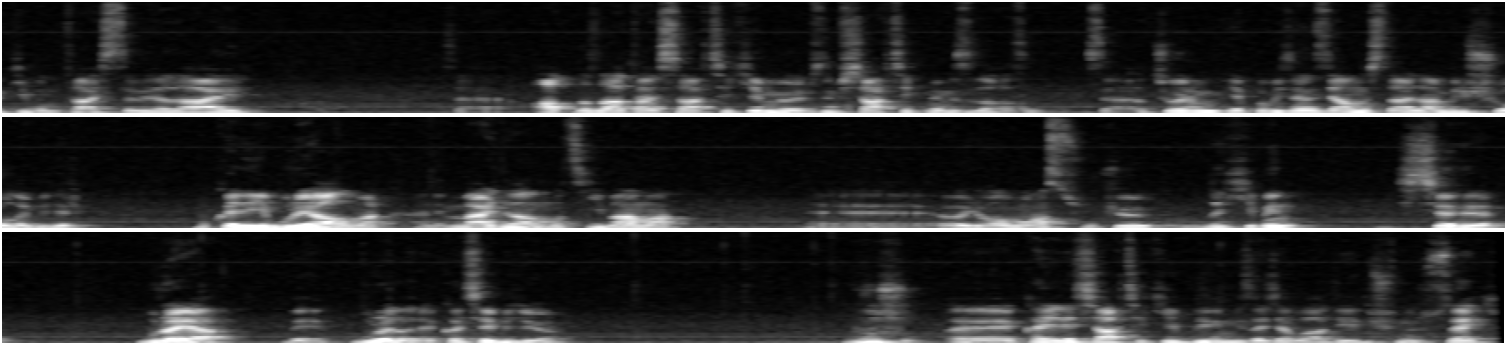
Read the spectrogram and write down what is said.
Rakibin taşlarıyla dahil. Mesela atla zaten şah çekemiyoruz. Bizim şah çekmemiz lazım. Mesela atıyorum yapabileceğiniz yanlışlardan biri şu olabilir. Bu kaleyi buraya almak. Hani merdiven matı gibi ama e, öyle olmaz çünkü rakibin şahı buraya ve buralara kaçabiliyor. Bu e, kaleyle şah çekebilir miyiz acaba diye düşünürsek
